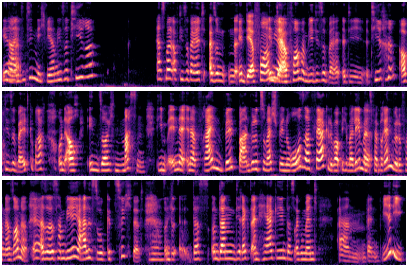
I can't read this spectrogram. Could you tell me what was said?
Ja. Nein, sind sie nicht. Wir haben diese Tiere erstmal auf diese Welt, also in der Form, in ja. der Form haben wir diese Welt, äh, die Tiere auf diese Welt gebracht und auch in solchen Massen. Die in der, in der freien Wildbahn würde zum Beispiel ein rosa Ferkel überhaupt nicht überleben, weil ja. es verbrennen würde von der Sonne. Ja. Also das haben wir ja alles so gezüchtet. und so. das und dann direkt einhergehend das Argument, ähm, wenn wir die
